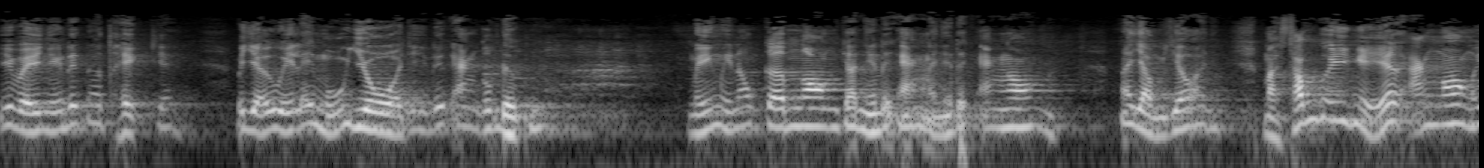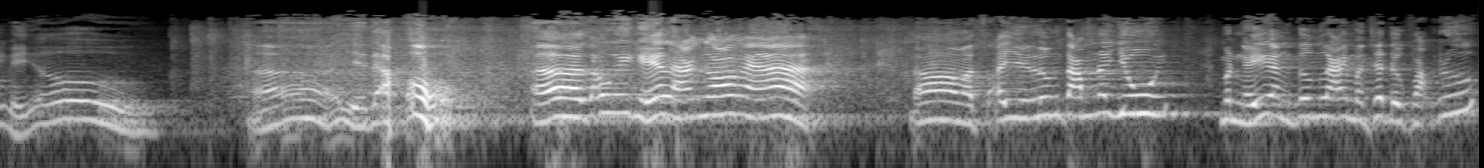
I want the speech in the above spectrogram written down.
Quý vị, những đức nói thiệt chứ bây giờ quý vị lấy muỗng dùa cho những đức ăn cũng được. Miễn mình nấu cơm ngon cho những đức ăn là những đức ăn ngon. Nó dòng gió. Mà sống có ý nghĩa là ăn ngon quý vị. Ô à, gì đâu. À, sống ý nghĩa là ăn ngon à. Đó mà tại vì lương tâm nó vui. Mình nghĩ rằng tương lai mình sẽ được phật rước.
